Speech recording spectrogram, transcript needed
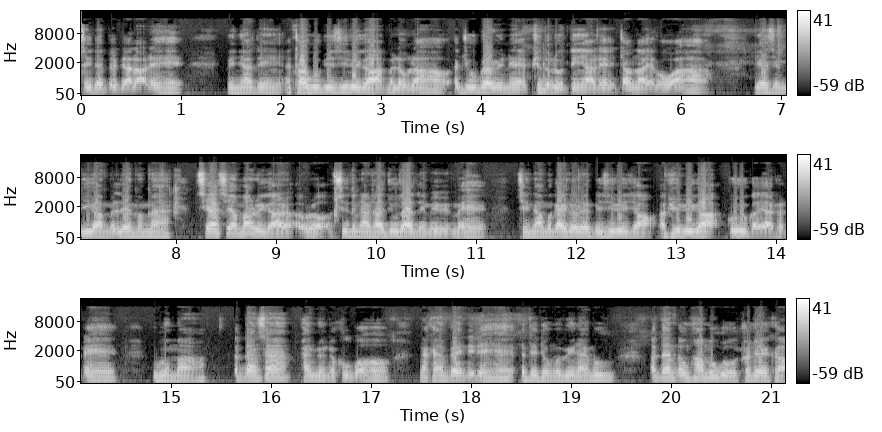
စိတ်သက်ပြပြလာတယ်။ပညာသင်အထောက်အကူပစ္စည်းတွေကမလုံလောက်အကျိုးပဲတွေနဲ့ဖြစ်သလိုတင်ရတဲ့ကျောင်းသားရဲ့ဘဝ လျှက်စင်မီကမလဲမမှန်ဆရာဆရာမတွေကတော့စေတနာထားကြိုးစားတင်ပေးပေမဲ့ချိန်သားမကိုက်တော့တဲ့ပစ္စည်းတွေကြောင့်အဖြေတွေကကိုယ့်ယူကရထွက်တယ်။ဥပမာအတန်ဆန်းဖန်ပြွန်တစ်ခုပေါ့နှကန်းပဲ့နေတယ်အတိတ်တုံမပေးနိုင်ဘူးအတန်တုံခါမှုကိုထွက်တဲ့အခါ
